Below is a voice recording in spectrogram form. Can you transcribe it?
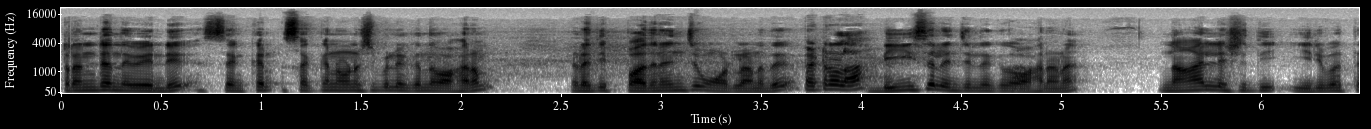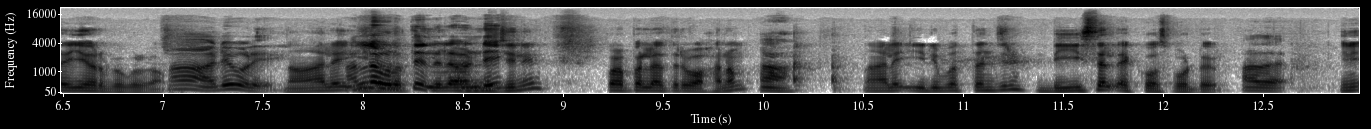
ട്രെൻഡ് എന്ന പേര് സെക്കൻഡ് സെക്കൻഡ് ഓണർഷിപ്പിൽ നിൽക്കുന്ന വാഹനം രണ്ടായിരത്തി പതിനഞ്ച് മോഡലാണിത് പെട്രോളാ? ഡീസൽ എഞ്ചിൽ നിൽക്കുന്ന വാഹനമാണ്. നാല് ലക്ഷത്തി ഇരുപത്തി അയ്യായിരം രൂപ കൊടുക്കാം നാല്? ഇരുപത്തഞ്ചിന് കുഴപ്പമില്ലാത്തൊരു വാഹനം. നാല് ഇരുപത്തഞ്ചിന് ഡീസൽ എക്കോ സ്പോർട്ട്. ഇനി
